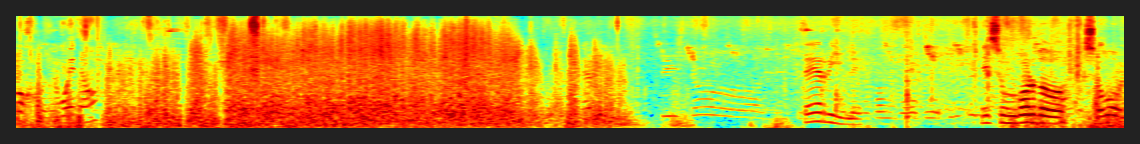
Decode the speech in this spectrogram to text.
Ojo de bueno. Terrible. Es un gordo sobón.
